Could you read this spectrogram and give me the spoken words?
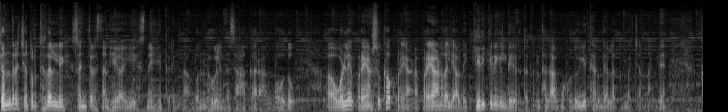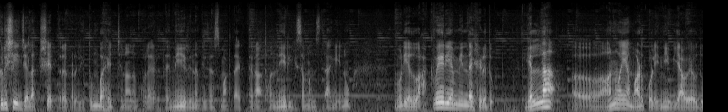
ಚಂದ್ರ ಚತುರ್ಥದಲ್ಲಿ ಸಂಚರಿಸ್ತಾನೆ. ಹೀಗಾಗಿ ಸ್ನೇಹಿತರಿಂದ, ಬಂಧುಗಳಿಂದ ಸಹಕಾರ ಆಗಬಹುದು ಒಳ್ಳೆಯ ಪ್ರಯಾಣ, ಸುಖ ಪ್ರಯಾಣ, ಪ್ರಯಾಣದಲ್ಲಿ ಯಾವುದೇ ಕಿರಿಕಿರಿ ಇಲ್ಲದೆ ಇರತಕ್ಕಂಥದ್ದಾಗಬಹುದು. ಈ ಥರದ್ದೆಲ್ಲ ತುಂಬ ಚೆನ್ನಾಗಿದೆ. ಕೃಷಿ ಜಲಕ್ಷೇತ್ರಗಳಲ್ಲಿ ತುಂಬ ಹೆಚ್ಚಿನ ಅನುಕೂಲ ಇರುತ್ತೆ. ನೀರಿನ ಬಿಸ್ನೆಸ್ ಮಾಡ್ತಾ ಇರ್ತೀರಾ ಅಥವಾ ನೀರಿಗೆ ಸಂಬಂಧಿಸಿದಾಗೇನು ನೋಡಿ, ಅದು ಅಕ್ವೇರಿಯಮ್ಮಿಂದ ಹಿಡಿದು ಎಲ್ಲ ಅನ್ವಯ ಮಾಡ್ಕೊಳ್ಳಿ. ನೀವು ಯಾವ್ಯಾವುದು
